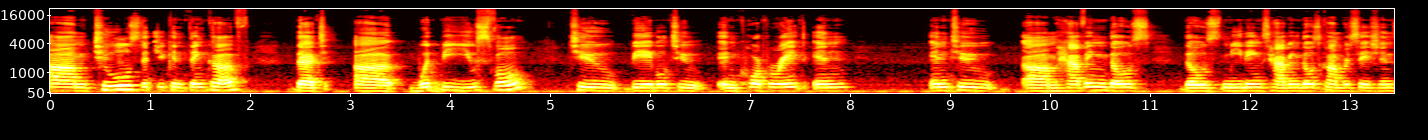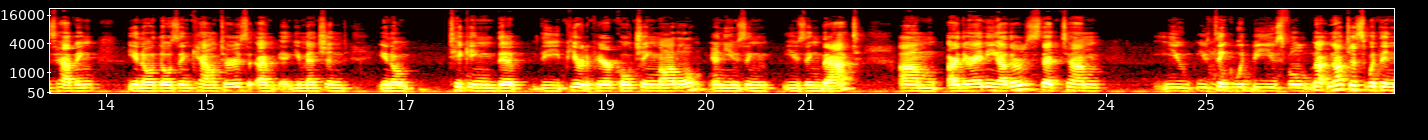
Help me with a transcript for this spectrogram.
um, tools that you can think of that uh, would be useful to be able to incorporate in into um, having those those meetings, having those conversations, having you know those encounters. Uh, you mentioned you know taking the the peer to peer coaching model and using using that. Um, are there any others that um, you you think would be useful, not not just within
